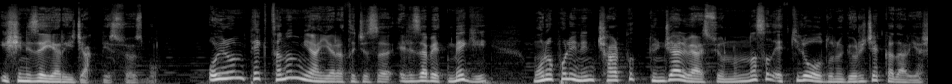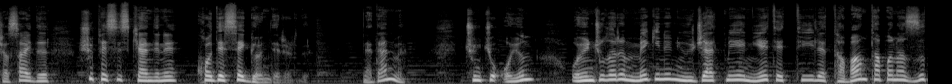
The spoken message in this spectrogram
işinize yarayacak bir söz bu. Oyunun pek tanınmayan yaratıcısı Elizabeth Maggie, Monopoly'nin çarpık güncel versiyonunun nasıl etkili olduğunu görecek kadar yaşasaydı şüphesiz kendini Kodes'e gönderirdi. Neden mi? Çünkü oyun oyuncuları Maggie'nin yüceltmeye niyet ettiğiyle taban tabana zıt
